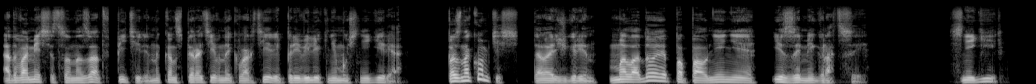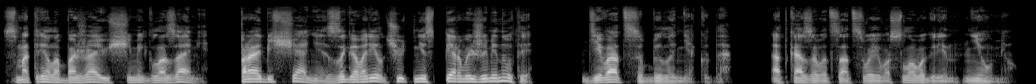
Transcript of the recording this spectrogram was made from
А два месяца назад в Питере на конспиративной квартире привели к нему снегиря. Познакомьтесь, товарищ Грин, молодое пополнение из эмиграции. Снегирь смотрел обожающими глазами, про обещание заговорил чуть не с первой же минуты. Деваться было некуда. Отказываться от своего слова Грин не умел.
